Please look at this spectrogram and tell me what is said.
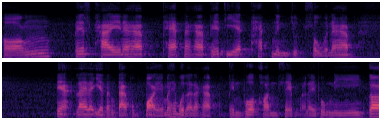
ของเพจไทยนะครับแพทนะครับเพจทีเอสแพทหนึ่งจุดศูนย์นะครับเนี่ยรายละเอียดต่างๆ ผมปล่อยมาให้หมดแล้วนะครับ เป็นพวกคอนเซปต์อะไรพวกนี้ก็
